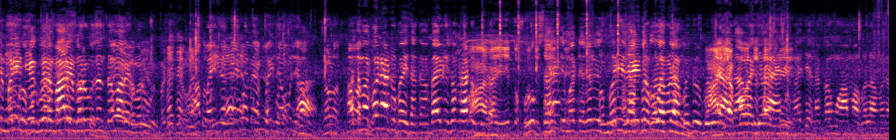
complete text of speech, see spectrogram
મરી મરવું છે તમારે મરવું ગાઈડ તમારે કોને હાટું પૈસા તમે બાયડી છોકરા હાટું હા, પૈસા? રે, એ તો માટે મરી જાય ભલા બધું આવા જેવા નકામું આમાં ભલા મને.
